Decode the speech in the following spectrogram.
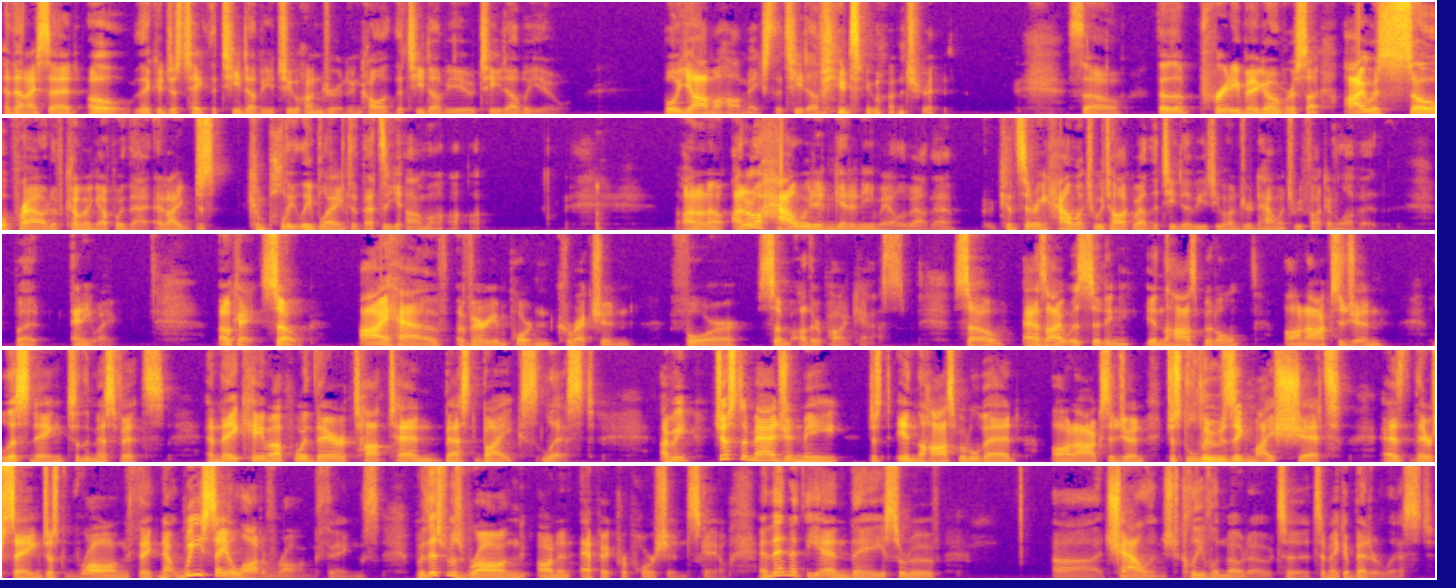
And then I said, oh, they could just take the TW200 and call it the TWTW. Well, Yamaha makes the TW200. so that was a pretty big oversight. I was so proud of coming up with that, and I just completely blanked that that's a Yamaha. I don't know. I don't know how we didn't get an email about that, considering how much we talk about the TW200 and how much we fucking love it. But anyway. Okay, so I have a very important correction for some other podcasts. So, as I was sitting in the hospital on oxygen listening to the Misfits, and they came up with their top 10 best bikes list. I mean, just imagine me just in the hospital bed on oxygen, just losing my shit as they're saying just wrong thing. Now, we say a lot of wrong things, but this was wrong on an epic proportion scale. And then at the end, they sort of uh, challenged Cleveland Moto to to make a better list.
